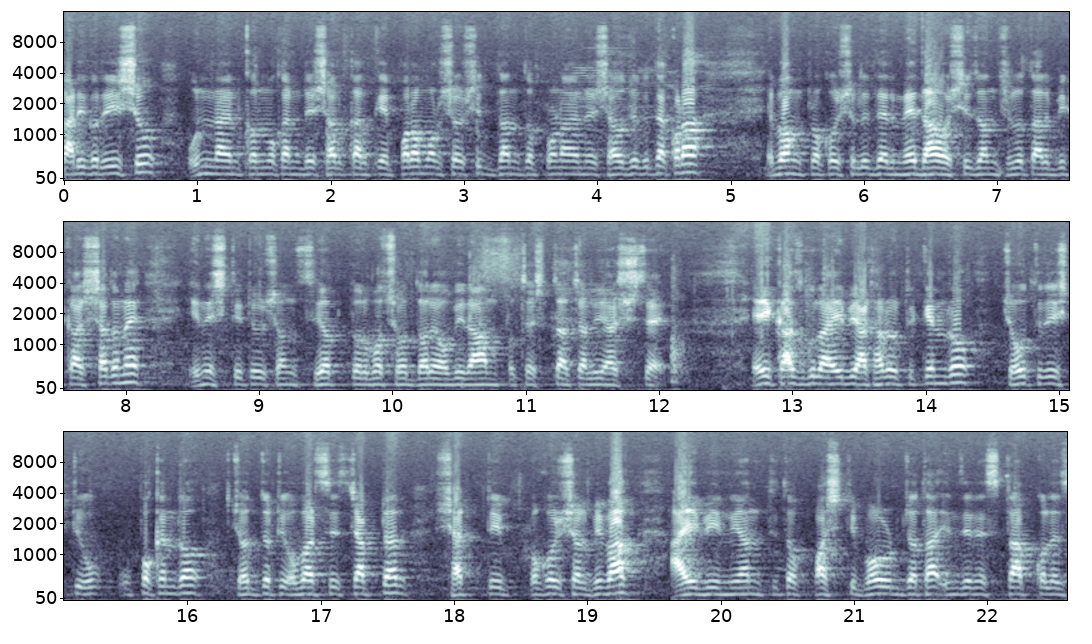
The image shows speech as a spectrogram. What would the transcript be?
কারিগরি ইস্যু, উন্নয়ন কর্মকাণ্ডে সরকারকে পরামর্শ, সিদ্ধান্ত, প্রণয়নে সহযোগিতা করা এবং প্রকৌশলীদের মেধা ও সৃজনশীলতার বিকাশ সাধনে ইনস্টিটিউশন ছিয়াত্তর বছর ধরে অবিরাম প্রচেষ্টা চালিয়ে আসছে। এই কাজগুলো আইবি আঠারোটি কেন্দ্র, চৌত্রিশটি উপকেন্দ্র, চোদ্দটি ওভারসিজ চ্যাপ্টার ষাটটি প্রকৌশল বিভাগ, আইবি নিয়ন্ত্রিত পাঁচটি বোর্ড যথা engineering staff college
